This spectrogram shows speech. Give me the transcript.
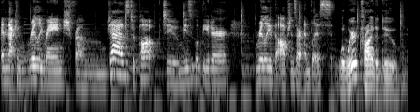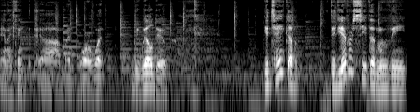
and that can really range from jazz to pop to musical theater. Really, the options are endless. What we're trying to do, and I think, um, or what we will do, you take a. Did you ever see the movie?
